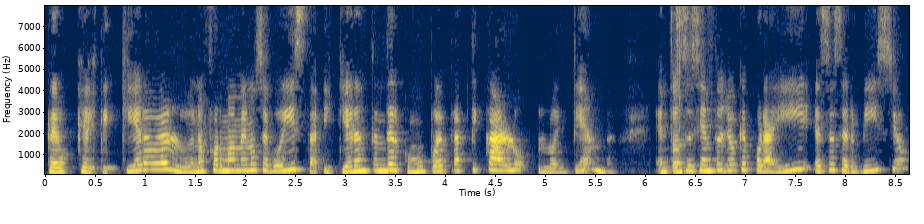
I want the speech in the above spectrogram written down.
pero que el que quiera verlo de una forma menos egoísta y quiera entender cómo puede practicarlo, lo entienda. Entonces siento yo que por ahí ese servicio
